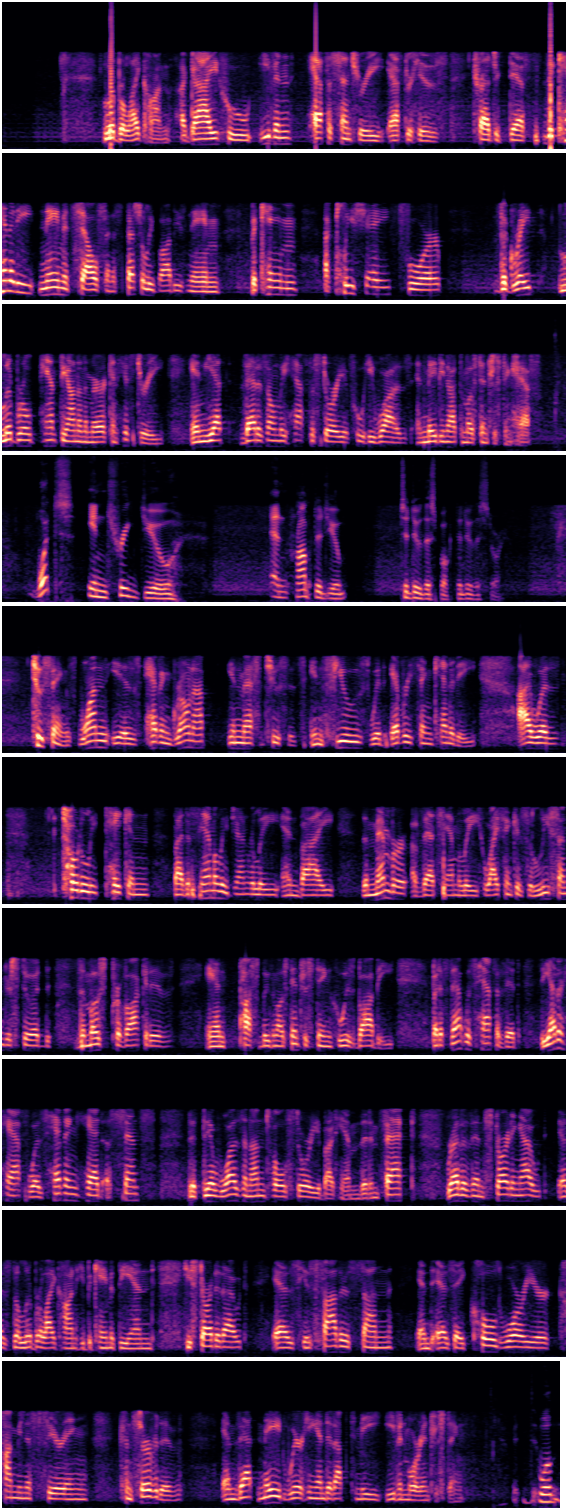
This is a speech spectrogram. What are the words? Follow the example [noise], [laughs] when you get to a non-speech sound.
Liberal icon, a guy who, even half a century after his tragic death, the Kennedy name itself, and especially Bobby's name, became a cliche for the great liberal pantheon in American history, and yet that is only half the story of who he was, and maybe not the most interesting half. What intrigued you and prompted you to do this book, to do this story? Two things. One is having grown up in Massachusetts, infused with everything Kennedy, I was totally taken by the family generally and by the member of that family who I think is the least understood, the most provocative, and possibly the most interesting, who is Bobby. But if that was half of it, the other half was having had a sense that there was an untold story about him, that in fact, rather than starting out as the liberal icon he became at the end, he started out as his father's son and as a Cold Warrior, communist fearing conservative and that made where he ended up to me even more interesting. Well,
